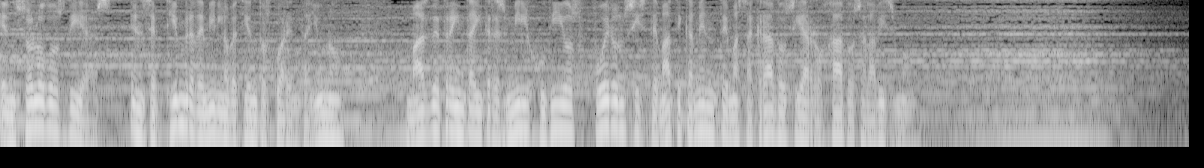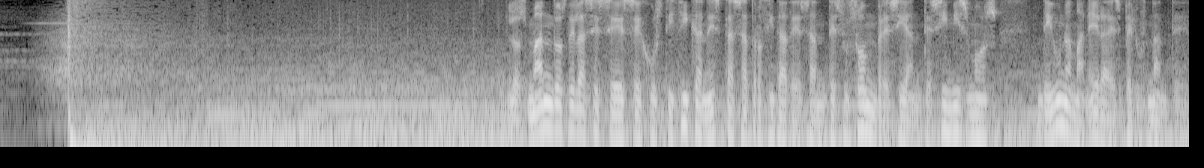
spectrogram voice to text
En solo dos días, en septiembre de 1941, más de 33.000 judíos fueron sistemáticamente masacrados y arrojados al abismo. Los mandos de las SS justifican estas atrocidades ante sus hombres y ante sí mismos de una manera espeluznante.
